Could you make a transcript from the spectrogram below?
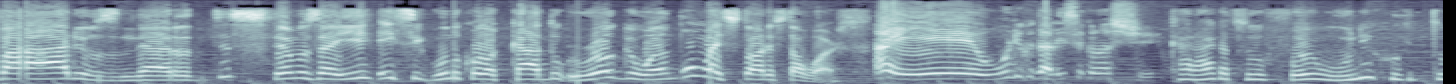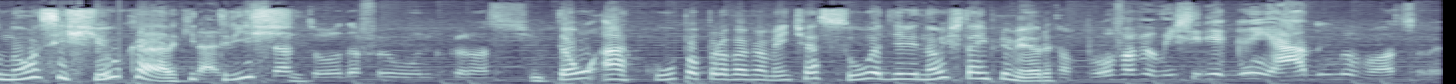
vários nerds. Temos aí, em segundo colocado, Rogue One, uma história Star Wars. Aê, o único da lista que eu não assisti. Caraca, tu foi o único que tu não assistiu, cara. Que da triste. lista toda foi o único que eu não assisti. Então a culpa provavelmente é sua de ele não estar em primeiro. Então provavelmente teria ganhado o meu voto, né?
